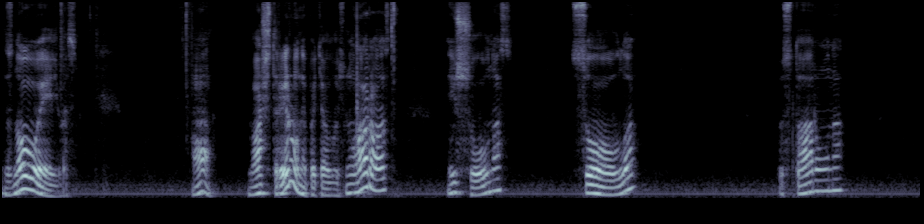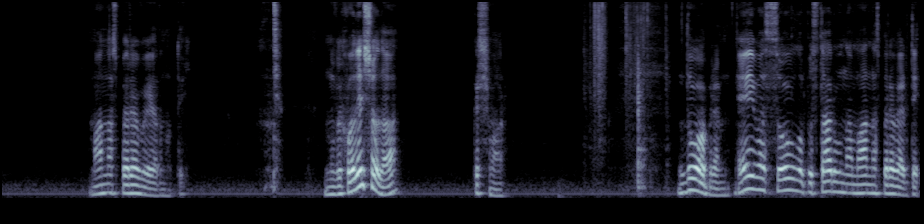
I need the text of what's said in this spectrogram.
Знову Ейвас. О, аж три руни потяглось. Ну, гаразд. І що у нас? Соло. Пуста руна. Маннас перевернутий. Ну, виходить, що да. Кошмар. Добре. Ейва, Соло, пуста руна, Маннас перевернутий.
